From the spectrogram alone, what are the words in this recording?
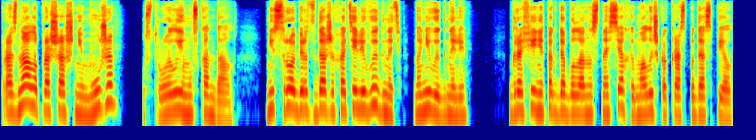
Прознала про шашни мужа, устроила ему скандал. Мисс Робертс даже хотели выгнать, но не выгнали. Графиня тогда была на сносях, и малыш как раз подоспел.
